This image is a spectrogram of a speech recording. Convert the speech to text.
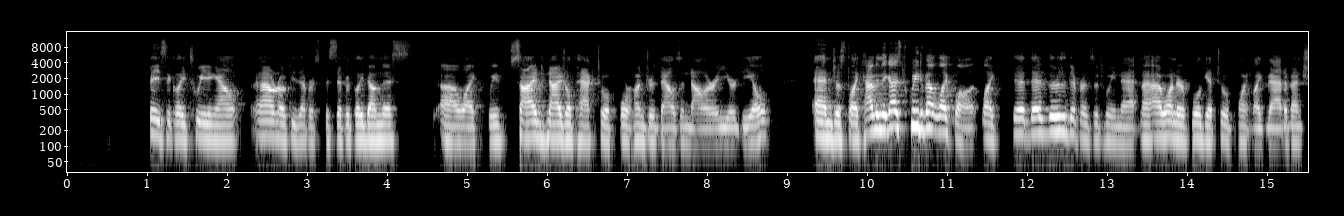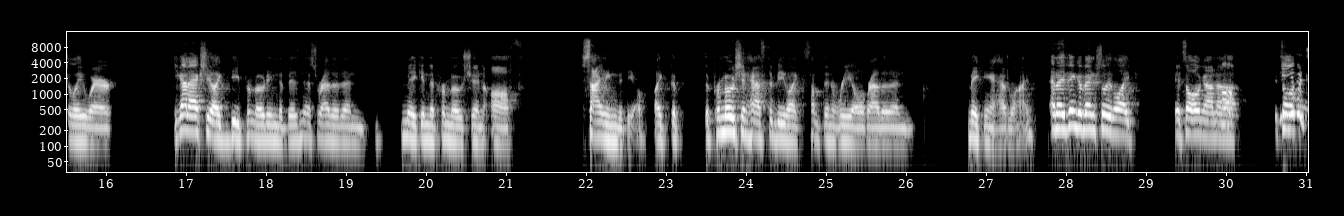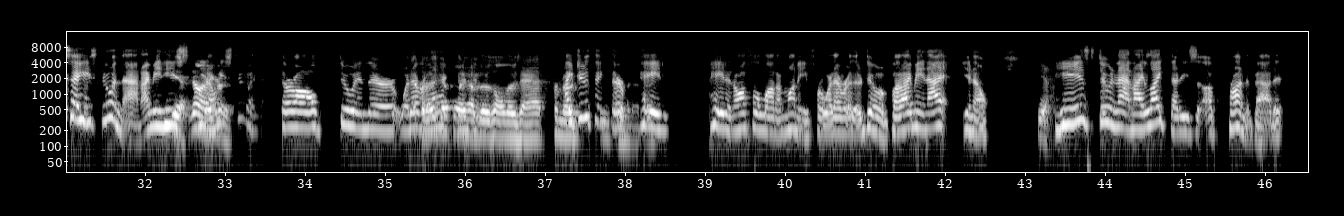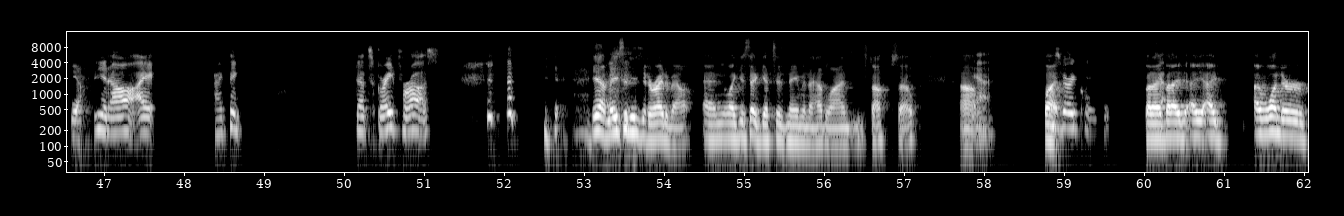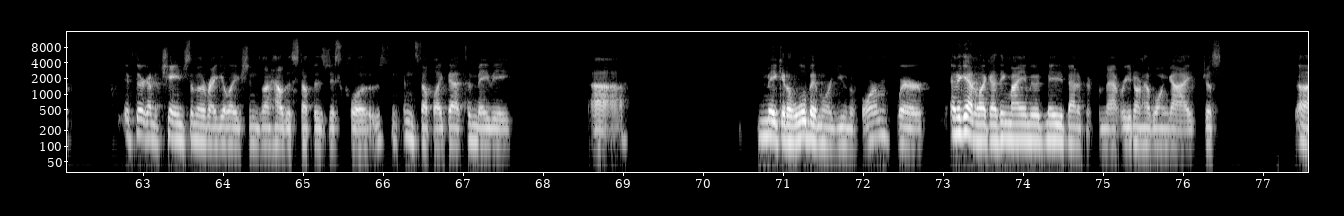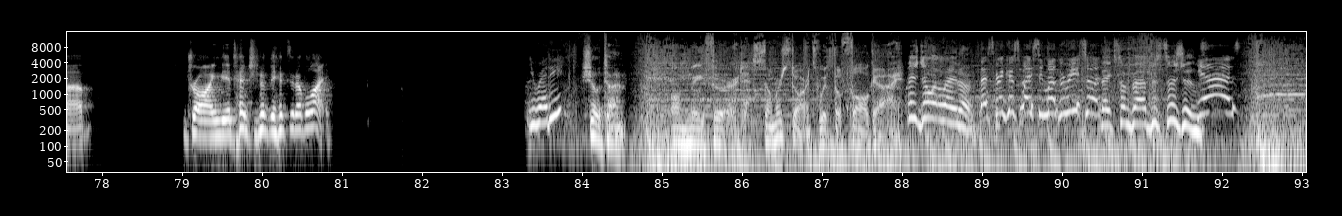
basically tweeting out. I don't know if he's ever specifically done this. Uh, like we've signed Nigel Pack to a four hundred thousand dollar a year deal and just like having the guys tweet about life wallet like there, there's a difference between that and I, wonder if we'll get to a point like that eventually where you got to actually like be promoting the business rather than making the promotion off signing the deal. Like the the promotion has to be like something real rather than making a headline. And i think eventually like it's all gonna well, it's all, would say he's doing that. I mean he's yeah, no, you know he's doing that. They're all doing their whatever yeah, they definitely have doing. those all those ad i do think they're paid paid an awful lot of money for whatever they're doing. But I mean, I, you know, yeah, he is doing that. And I like that he's upfront about it. Yeah. You know, I, I think that's great for us. yeah, it makes it easy to write about. And like you said, gets his name in the headlines and stuff. So, um, yeah, but it's very cool. But I, but I, I, I wonder if they're going to change some of the regulations on how this stuff is disclosed and stuff like that to maybe uh, make it a little bit more uniform. Where, and again, like I think Miami would maybe benefit from that, where you don't have one guy just uh, drawing the attention of the NCAA. You ready? Showtime. On May 3rd, summer starts with The Fall Guy. Let's do it later. Let's drink a spicy margarita. Make some bad decisions. Yes.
